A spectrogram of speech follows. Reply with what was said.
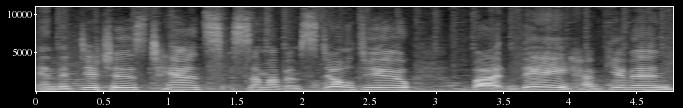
in the ditches, tents. Some of them still do, but they have given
